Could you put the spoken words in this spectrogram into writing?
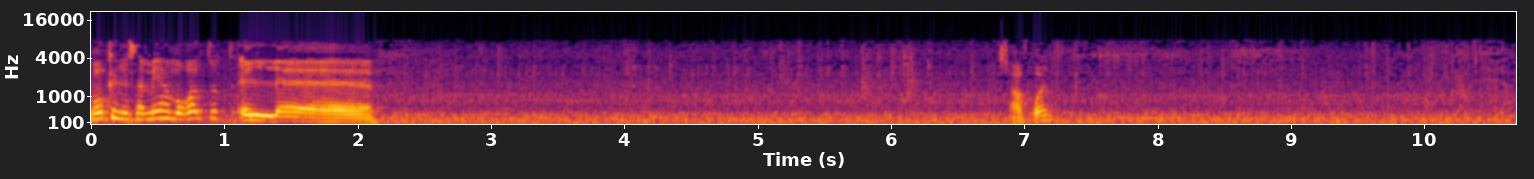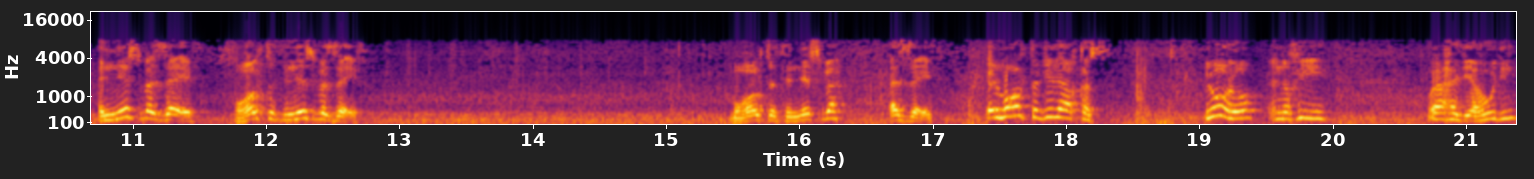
ممكن نسميها مغالطة ال عفوا. النسبة الزائفة مغالطة النسبة الزائفة. مغالطة النسبة الزائفة المغالطة دي لها قصة يقولوا إنه في واحد يهودي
